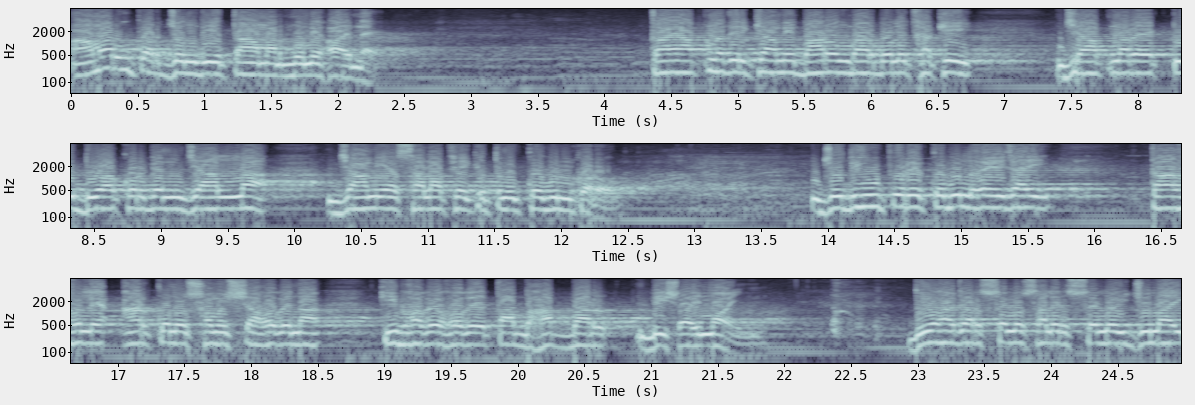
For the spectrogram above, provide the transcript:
আমার উপার্জন দিয়ে তা আমার মনে হয় না। তাই আপনাদেরকে আমি বারংবার বলে থাকি যে আপনারা একটু দোয়া করবেন যে আল্লাহ জামিয়া সালাফেকে তুমি কবুল করো। যদি উপরে কবুল হয়ে যায়, তাহলে আর কোনো সমস্যা হবে না। কীভাবে হবে তা ভাববার বিষয় নয়। ষোলো সালের ষোলোই জুলাই,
